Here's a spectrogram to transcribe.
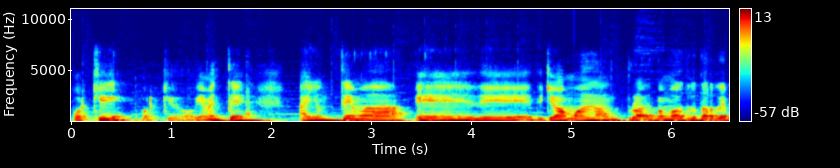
¿Por qué? Porque obviamente hay un tema eh, de, de, que vamos a, vamos a tratar de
